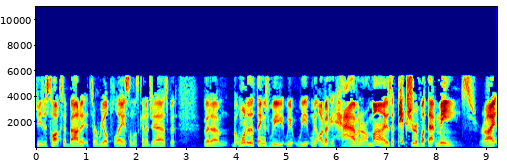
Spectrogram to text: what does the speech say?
Jesus talks about it. It's a real place, all this kind of jazz. But but um, but one of the things we, we, we, we automatically have in our mind is a picture of what that means, right?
